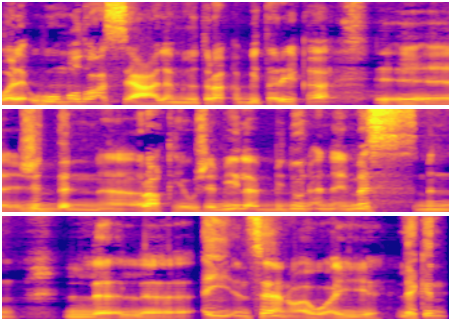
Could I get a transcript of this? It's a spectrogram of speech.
وهو موضوع الساعة لم يطرق بطريقة آه، آه، جدا راقية وجميلة بدون أن يمس من أي إنسان أو أي لكن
